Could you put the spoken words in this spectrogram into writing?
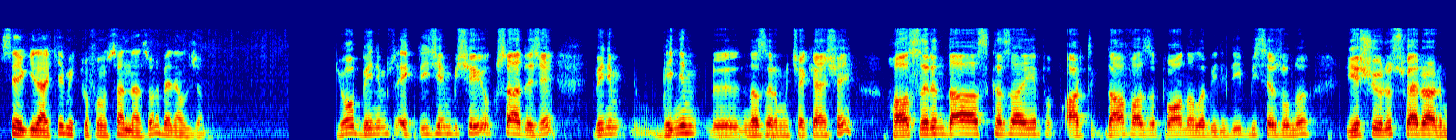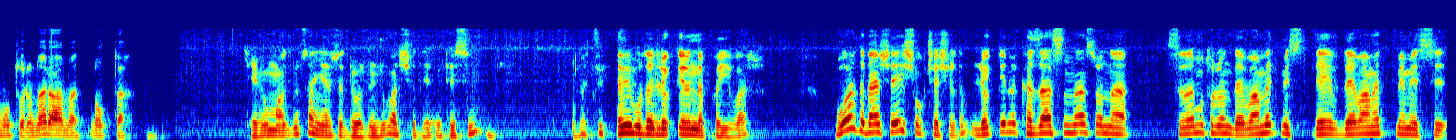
Sevgili Erke mikrofonu senden sonra ben alacağım. Yo benim ekleyeceğim bir şey yok sadece. Benim benim e, nazarımı çeken şey Haas'ların daha az kaza yapıp artık daha fazla puan alabildiği bir sezonu yaşıyoruz Ferrari motoruna rağmen. Nokta. Kevin Magnussen yarışta dördüncü başladı ya. Ötesi mi? Tabii burada Lökler'in de payı var. Bu arada ben şeye çok şaşırdım. Lökler'in kazasından sonra sıralama turunun devam etmesi dev, devam etmemesi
